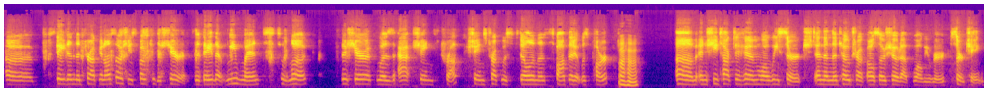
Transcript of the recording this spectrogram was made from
uh, stayed in the truck, and also she spoke to the sheriff the day that we went to look. The sheriff was at Shane's truck. Shane's truck was still in the spot that it was parked. Mm Um, and she talked to him while we searched, and then the tow truck also showed up while we were searching.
